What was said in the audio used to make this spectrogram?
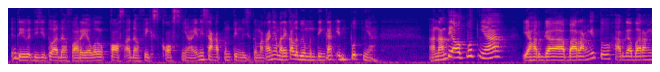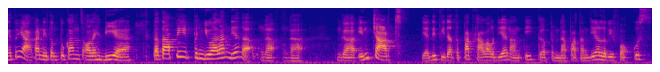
Jadi di situ ada variable cost ada fixed costnya. Ini sangat penting di situ. Makanya mereka lebih mementingkan inputnya. Nah, nanti outputnya ya harga barang itu harga barang itu yang akan ditentukan oleh dia. Tetapi penjualan dia nggak nggak nggak nggak in charge jadi tidak tepat kalau dia nanti ke pendapatan dia lebih fokus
